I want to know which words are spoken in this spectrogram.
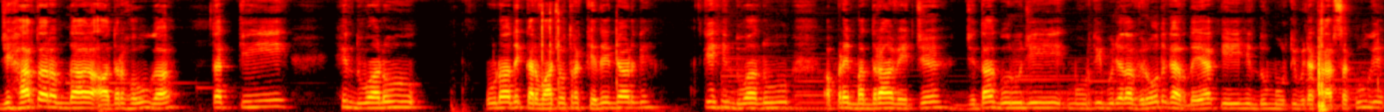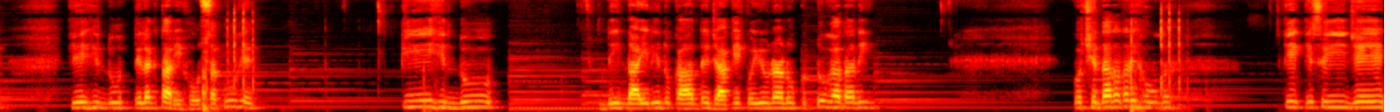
ਜੇ ਹਰ ਧਰਮ ਦਾ ਆਦਰ ਹੋਊਗਾ, ਤਾਂ ਕੀ ਹਿੰਦੂਆਂ ਨੂੰ ਉਹਨਾਂ ਦੇ ਕਰਵਾ ਚੌਥ ਰੱਖੇ ਦੇ ਜਾਣਗੇ? ਕਿ ਹਿੰਦੂਆਂ ਨੂੰ ਆਪਣੇ ਮੰਦਰਾਂ ਵਿੱਚ ਜਿੱਦਾਂ ਗੁਰੂ ਜੀ ਮੂਰਤੀ ਪੂਜਾ ਦਾ ਵਿਰੋਧ ਕਰਦੇ ਆ, ਕਿ ਹਿੰਦੂ ਮੂਰਤੀ ਪੂਜਾ ਕਰ ਸਕੂਗੇ? ਕਿ ਹਿੰਦੂ ਤਿਲਕਧਾਰੀ ਹੋ ਸਕੂਗੇ? ਕਿ ਹਿੰਦੂ ਦੀ ਨਾਈ ਦੀ ਦੁਕਾਨ ਤੇ ਜਾ ਕੇ ਕੋਈ ਉਹਨਾਂ ਨੂੰ ਕੁੱਟੂਗਾ ਤਾਂ ਨਹੀਂ? ਕੁਛ ਇਦਾਂ ਦਾ ਤਾਂ ਨਹੀਂ ਹੋਊਗਾ ਕਿ ਕਿਸੇ ਜੇ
